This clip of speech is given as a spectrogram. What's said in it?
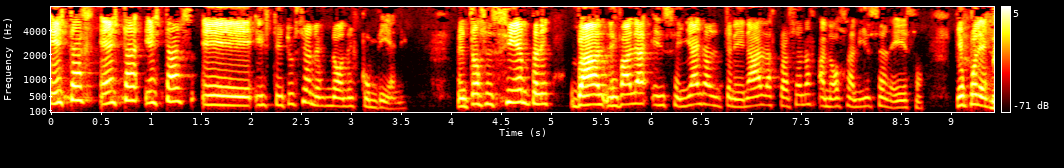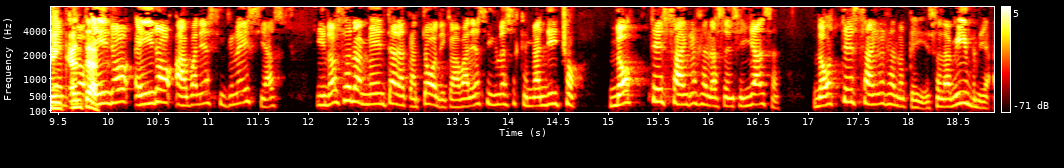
Estas, estas, estas eh, instituciones no les conviene. Entonces siempre va, les van a enseñar a entrenar a las personas a no salirse de eso. Yo, por ejemplo, he ido, he ido a varias iglesias y no solamente a la católica, a varias iglesias que me han dicho, no te salgas de las enseñanzas, no te salgas de lo que dice la Biblia,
